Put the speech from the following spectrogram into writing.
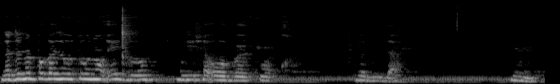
Ganda ng pagkaluto ng egg, oh. Hindi siya overcook. Ganda. Hmm.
